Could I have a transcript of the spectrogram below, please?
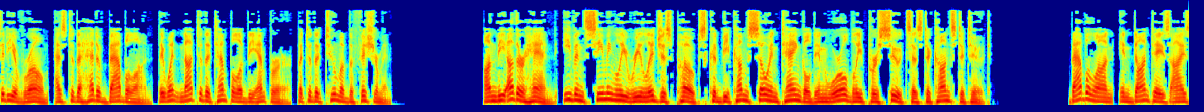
city of Rome, as to the head of Babylon, they went not to the temple of the emperor, but to the tomb of the fisherman. On the other hand, even seemingly religious popes could become so entangled in worldly pursuits as to constitute Babylon, in Dante's eyes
